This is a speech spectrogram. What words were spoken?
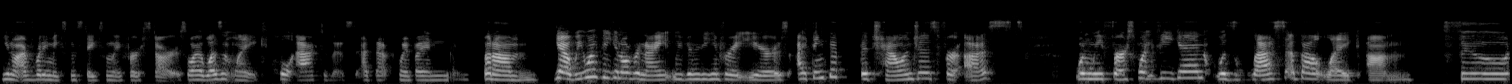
you know everybody makes mistakes when they first start. So i wasn't like whole activist at that point by any means. But um yeah we went vegan overnight. We've been vegan for eight years. I think that the challenges for us when we first went vegan was less about like um food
